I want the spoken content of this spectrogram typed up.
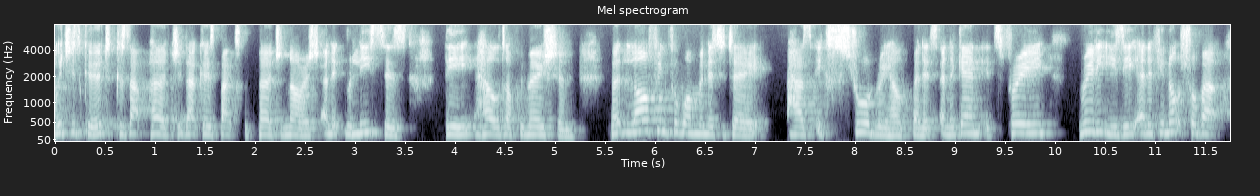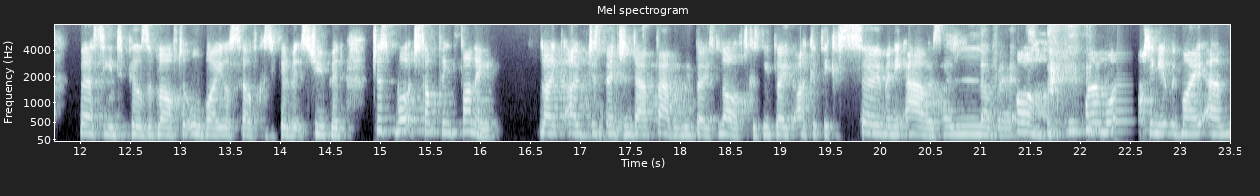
which is good because that purge, that goes back to the purge and nourish and it releases the held up emotion. But laughing for one minute a day has extraordinary health benefits. And again, it's free, really easy. And if you're not sure about bursting into peals of laughter all by yourself because you feel a bit stupid, just watch something funny like I've just mentioned Ab Fab, and we both laughed because we both I could think of so many hours. I love it. Oh, I'm watching it with my um,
